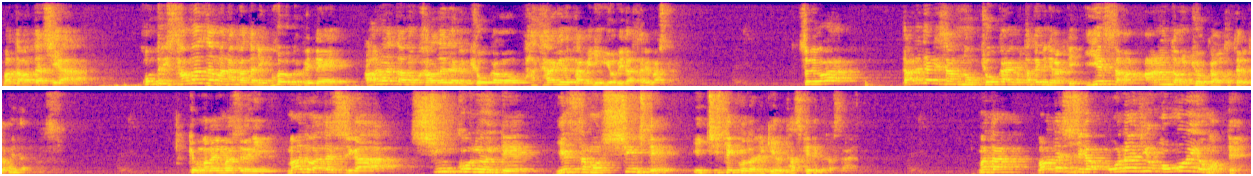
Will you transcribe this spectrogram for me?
また私や、本当に様々な方に声をかけて、あなたの体である教会を立て上げるために呼び出されました。それは、誰々さんの教会を建てるんじゃなくて、イエス様、あなたの教会を建てるためになります。今日学びましたように、まず私たちが信仰において、イエス様を信じて一致していくことができるように助けてください。また、私たちが同じ思いを持って、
